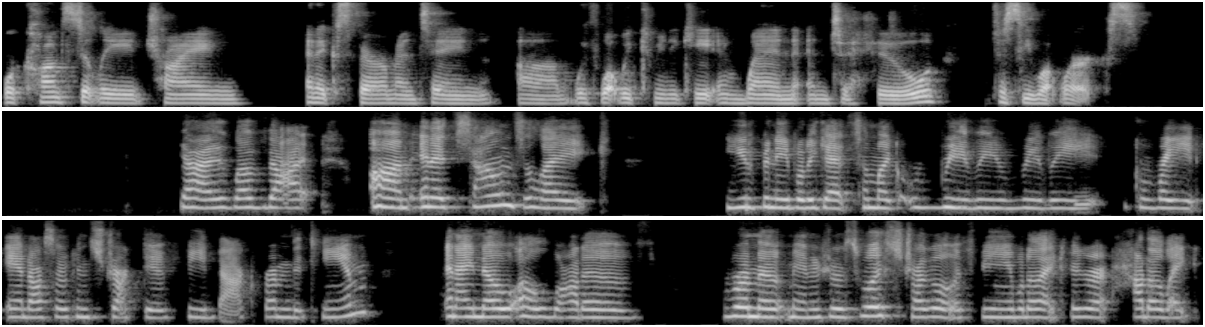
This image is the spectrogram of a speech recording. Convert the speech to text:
we're constantly trying and experimenting um, with what we communicate and when and to who to see what works. Yeah, I love that. Um, and it sounds like you've been able to get some like really, really great and also constructive feedback from the team. And I know a lot of remote managers really struggle with being able to like figure out how to like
